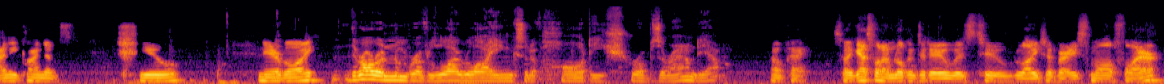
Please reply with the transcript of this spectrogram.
any kind of fuel nearby? There are a number of low-lying, sort of hardy shrubs around. Yeah. Okay. So I guess what I'm looking to do is to light a very small fire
